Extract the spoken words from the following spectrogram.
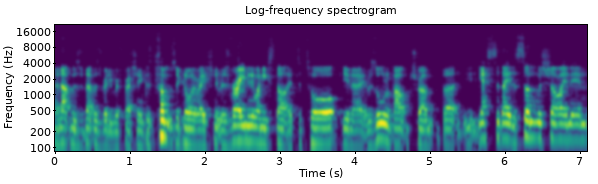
and that was that was really refreshing because Trump's inauguration. It was raining when he started to talk. You know, it was all about Trump. But yesterday the sun was shining,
